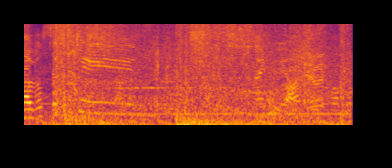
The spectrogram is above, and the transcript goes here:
Level 16. I knew we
